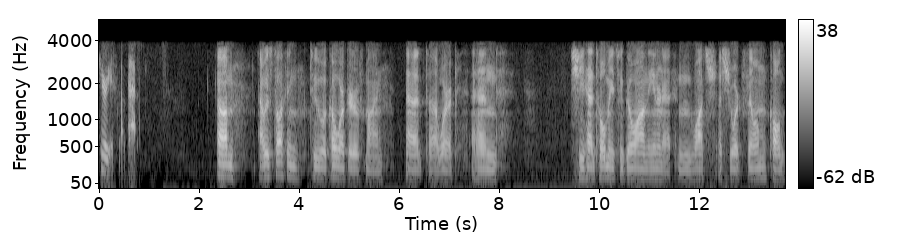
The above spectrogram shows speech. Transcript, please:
curious about that. Um, I was talking to a coworker of mine at uh, work, and she had told me to go on the internet and watch a short film called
